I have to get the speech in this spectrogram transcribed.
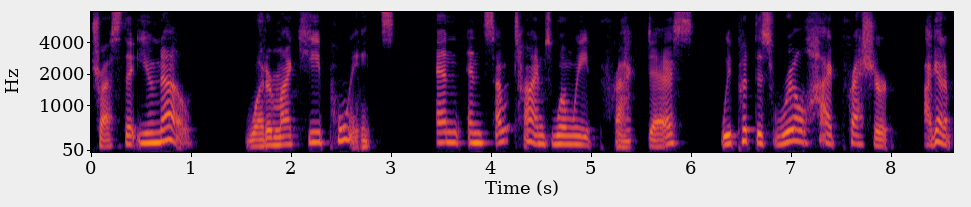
Trust that you know. What are my key points? And and sometimes when we practice, we put this real high pressure. I gotta,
